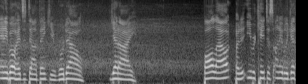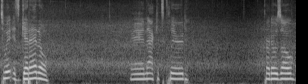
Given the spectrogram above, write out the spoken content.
Anibo heads it down. Thank you. Rodao, Yeti. Ball out, but Ibercatus unable to get to it. It's Guerrero. And that gets cleared. Cardozo.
